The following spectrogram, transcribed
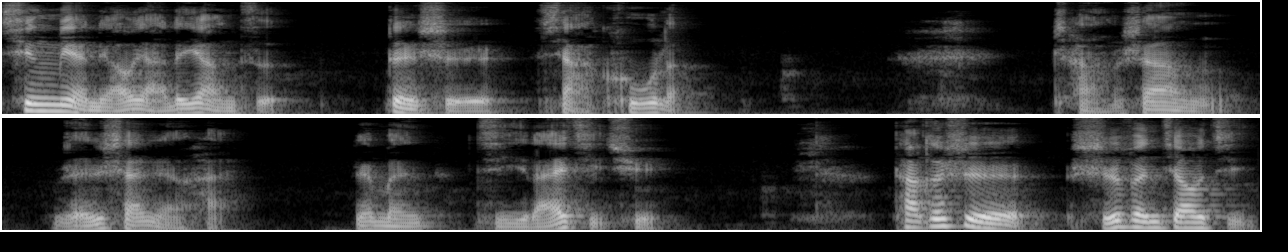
青面獠牙的样子，顿时吓哭了。场上人山人海，人们挤来挤去，塔克士十分焦急。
